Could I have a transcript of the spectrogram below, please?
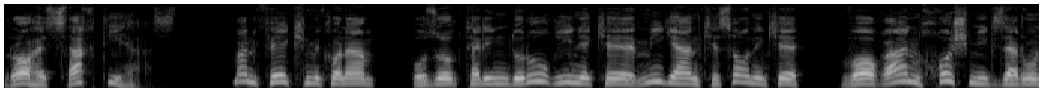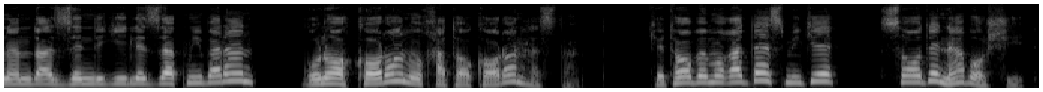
راه سختی هست. من فکر می‌کنم بزرگترین دروغ اینه که میگن کسانی که واقعا خوش میگذرونند و از زندگی لذت می‌برند گناهکاران و خطاکاران هستند. کتاب مقدس میگه ساده نباشید.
